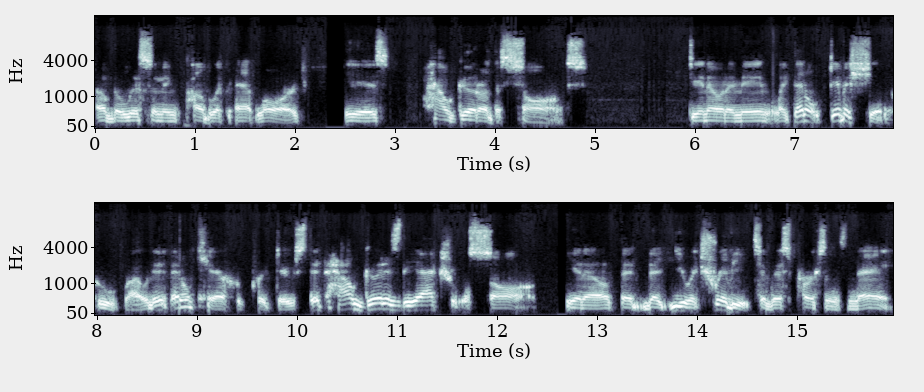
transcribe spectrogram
of the listening public at large is how good are the songs? Do you know what I mean? Like they don't give a shit who wrote it. They don't care who produced it. How good is the actual song, you know, that, that you attribute to this person's name?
